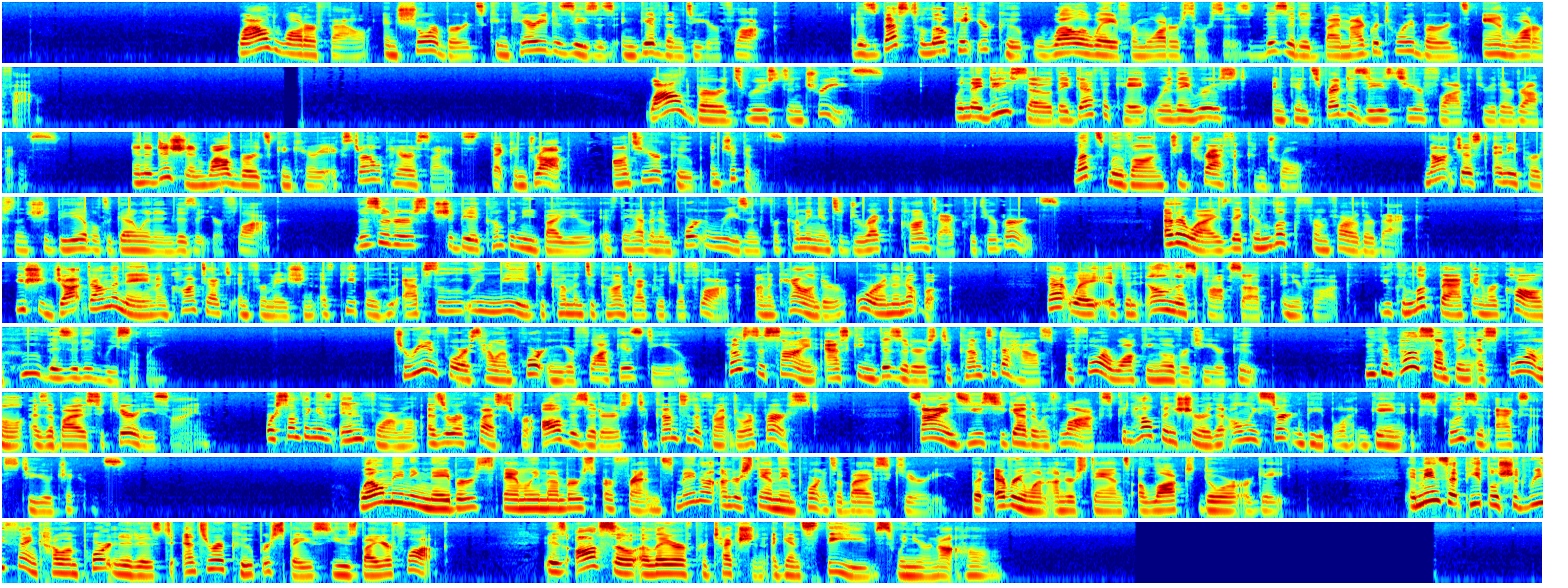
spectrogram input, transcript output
Wild waterfowl and shorebirds can carry diseases and give them to your flock. It is best to locate your coop well away from water sources visited by migratory birds and waterfowl. Wild birds roost in trees. When they do so, they defecate where they roost and can spread disease to your flock through their droppings. In addition, wild birds can carry external parasites that can drop onto your coop and chickens. Let's move on to traffic control. Not just any person should be able to go in and visit your flock. Visitors should be accompanied by you if they have an important reason for coming into direct contact with your birds. Otherwise, they can look from farther back. You should jot down the name and contact information of people who absolutely need to come into contact with your flock on a calendar or in a notebook. That way, if an illness pops up in your flock, you can look back and recall who visited recently. To reinforce how important your flock is to you, Post a sign asking visitors to come to the house before walking over to your coop. You can post something as formal as a biosecurity sign, or something as informal as a request for all visitors to come to the front door first. Signs used together with locks can help ensure that only certain people gain exclusive access to your chickens. Well-meaning neighbors, family members, or friends may not understand the importance of biosecurity, but everyone understands a locked door or gate. It means that people should rethink how important it is to enter a coop or space used by your flock. It is also a layer of protection against thieves when you're not home.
